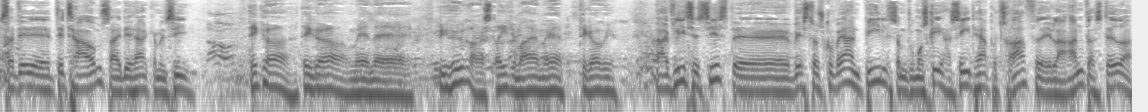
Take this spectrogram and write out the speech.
Så det, det tager om sig, det her, kan man sige? Det gør, det gør, men øh, vi hygger os rigtig meget med det gør vi. Nej, lige til sidst, øh, hvis der skulle være en bil, som du måske har set her på træffet eller andre steder,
